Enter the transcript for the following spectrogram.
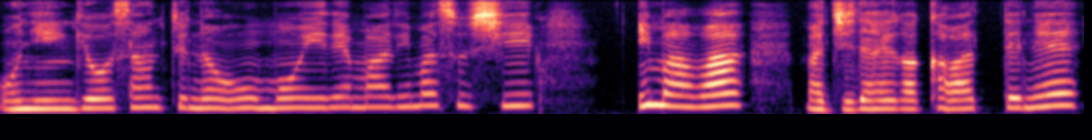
お人形さんっていうのは思い入れもありますし今は、まあ、時代が変わってね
